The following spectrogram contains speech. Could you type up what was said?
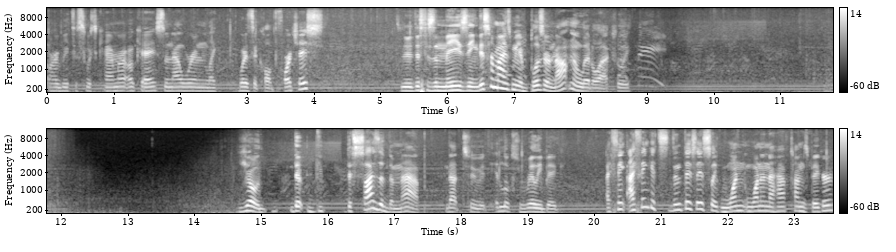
RB to switch camera. Okay, so now we're in like, what is it called? Fort Chase? Dude, this is amazing. This reminds me of Blizzard Mountain a little, actually. Yo, the, the, the size of the map, that too, it, it looks really big. I think I think it's didn't they say it's like one one and a half times bigger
